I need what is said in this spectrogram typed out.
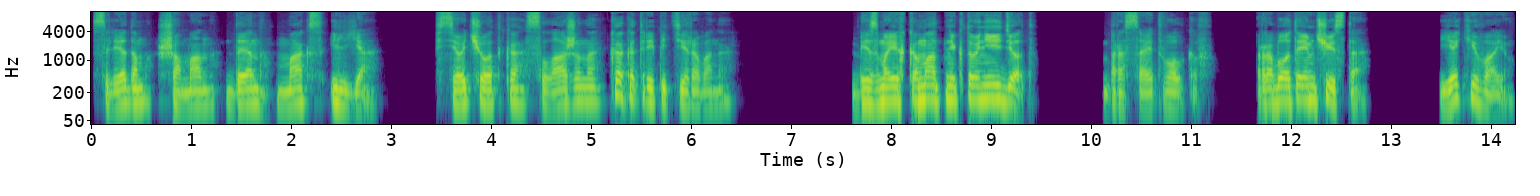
Следом Шаман, Дэн, Макс, Илья. Все четко, слажено, как отрепетировано. «Без моих команд никто не идет», — бросает Волков. «Работаем чисто». Я киваю.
